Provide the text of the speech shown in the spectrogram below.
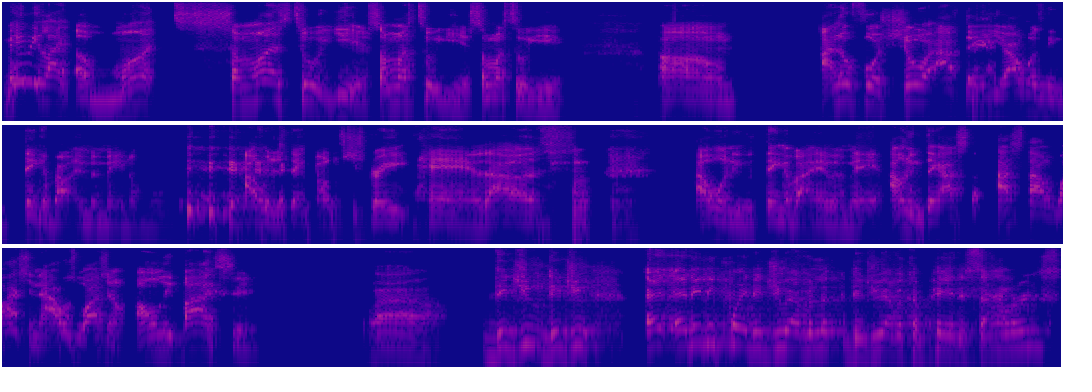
maybe like a month, some months to a year, some months to a year, some months to a year. Um, I know for sure after a year, I wasn't even thinking about MMA no more. I was just thinking about straight hands. I was, I wasn't even thinking about MMA. I don't even think I st- I stopped watching it. I was watching only boxing. Wow. Did you did you at, at any point did you ever look did you ever compare the salaries?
